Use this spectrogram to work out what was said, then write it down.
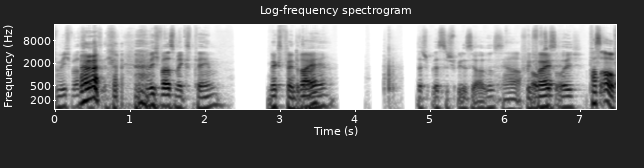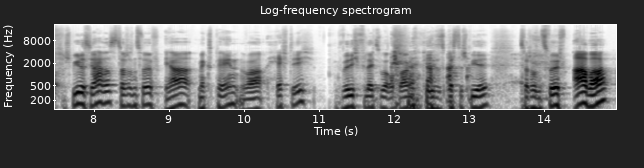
Für mich war es, für mich war es Max Payne. Max Payne 3. Das beste Spiel des Jahres. Ja, auf jeden Kauft Fall. es euch. Pass auf, Spiel des Jahres 2012. Ja, Max Payne war heftig. Würde ich vielleicht sogar auch sagen, okay, das ist das beste Spiel 2012. Aber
